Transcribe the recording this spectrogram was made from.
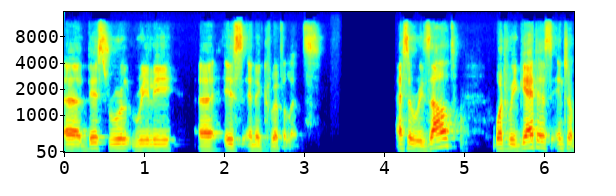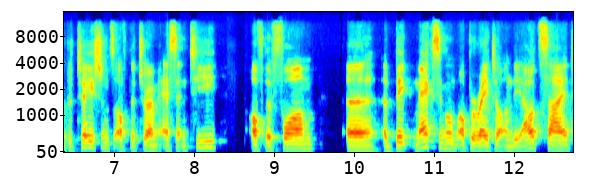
uh, this rule really uh, is an equivalence. As a result, what we get is interpretations of the term SNT of the form uh, a big maximum operator on the outside,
